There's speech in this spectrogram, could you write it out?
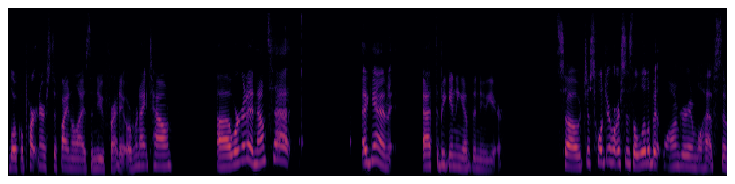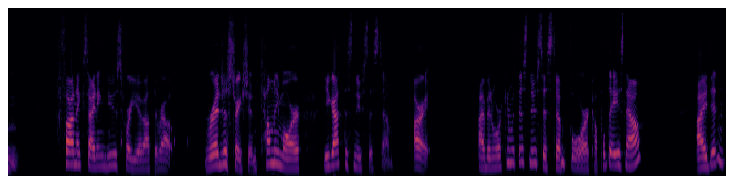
local partners to finalize the new Friday overnight town. Uh, we're going to announce that again at the beginning of the new year. So just hold your horses a little bit longer and we'll have some fun, exciting news for you about the route. Registration. Tell me more. You got this new system. All right. I've been working with this new system for a couple days now. I didn't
